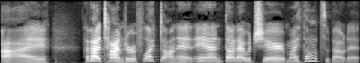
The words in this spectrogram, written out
I have had time to reflect on it and thought I would share my thoughts about it.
